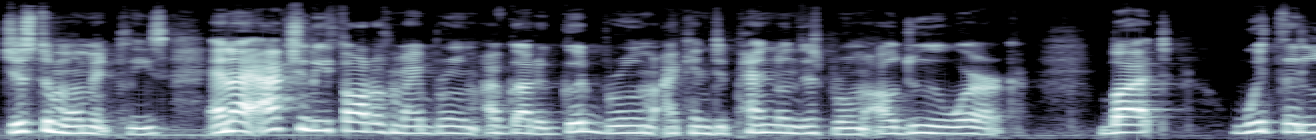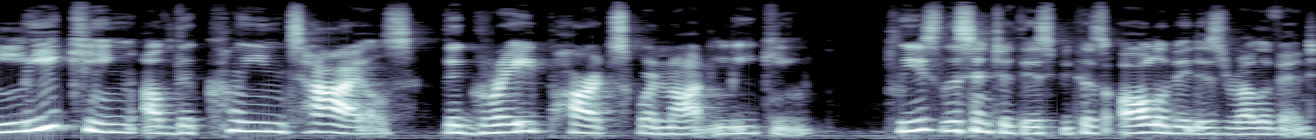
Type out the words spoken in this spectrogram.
just a moment, please. And I actually thought of my broom. I've got a good broom. I can depend on this broom. I'll do the work. But with the leaking of the clean tiles, the gray parts were not leaking. Please listen to this because all of it is relevant.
